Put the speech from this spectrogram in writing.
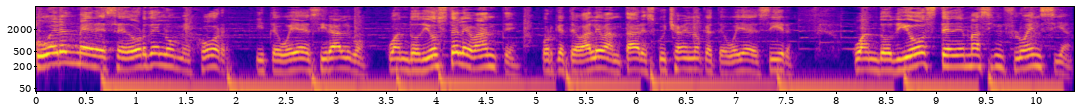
Tú eres merecedor de lo mejor. Y te voy a decir algo. Cuando Dios te levante, porque te va a levantar, escucha bien lo que te voy a decir. Cuando Dios te dé más influencia,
